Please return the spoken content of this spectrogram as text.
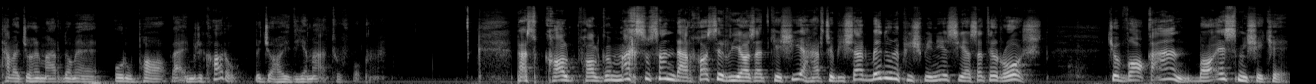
توجه مردم اروپا و امریکا رو به جاهای دیگه معطوف بکنن. پس پالگو مخصوصا درخواست ریاضت کشی هرچه بیشتر بدون پیشبینی سیاست رشد که واقعا باعث میشه که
